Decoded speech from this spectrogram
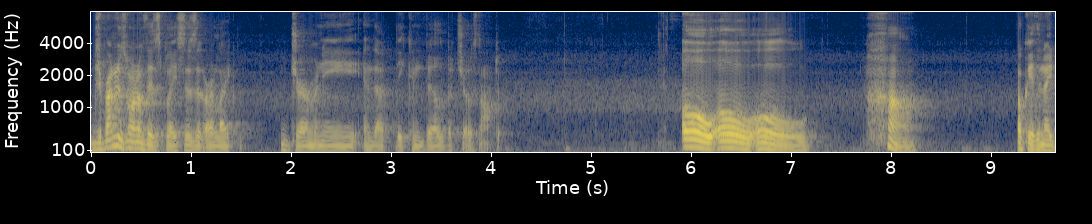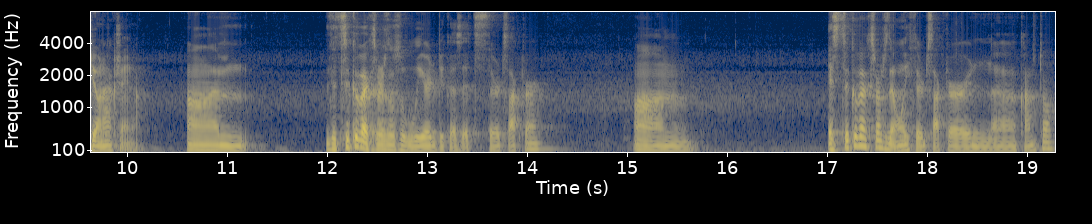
Japan is one of those places that are like Germany in that they can build but chose not to. Oh, oh, oh, huh. Okay, then I don't actually know. Um, the Tsukuba Express is also weird because it's third sector. Um, is Tsukuba Express the only third sector in uh, Kanto?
